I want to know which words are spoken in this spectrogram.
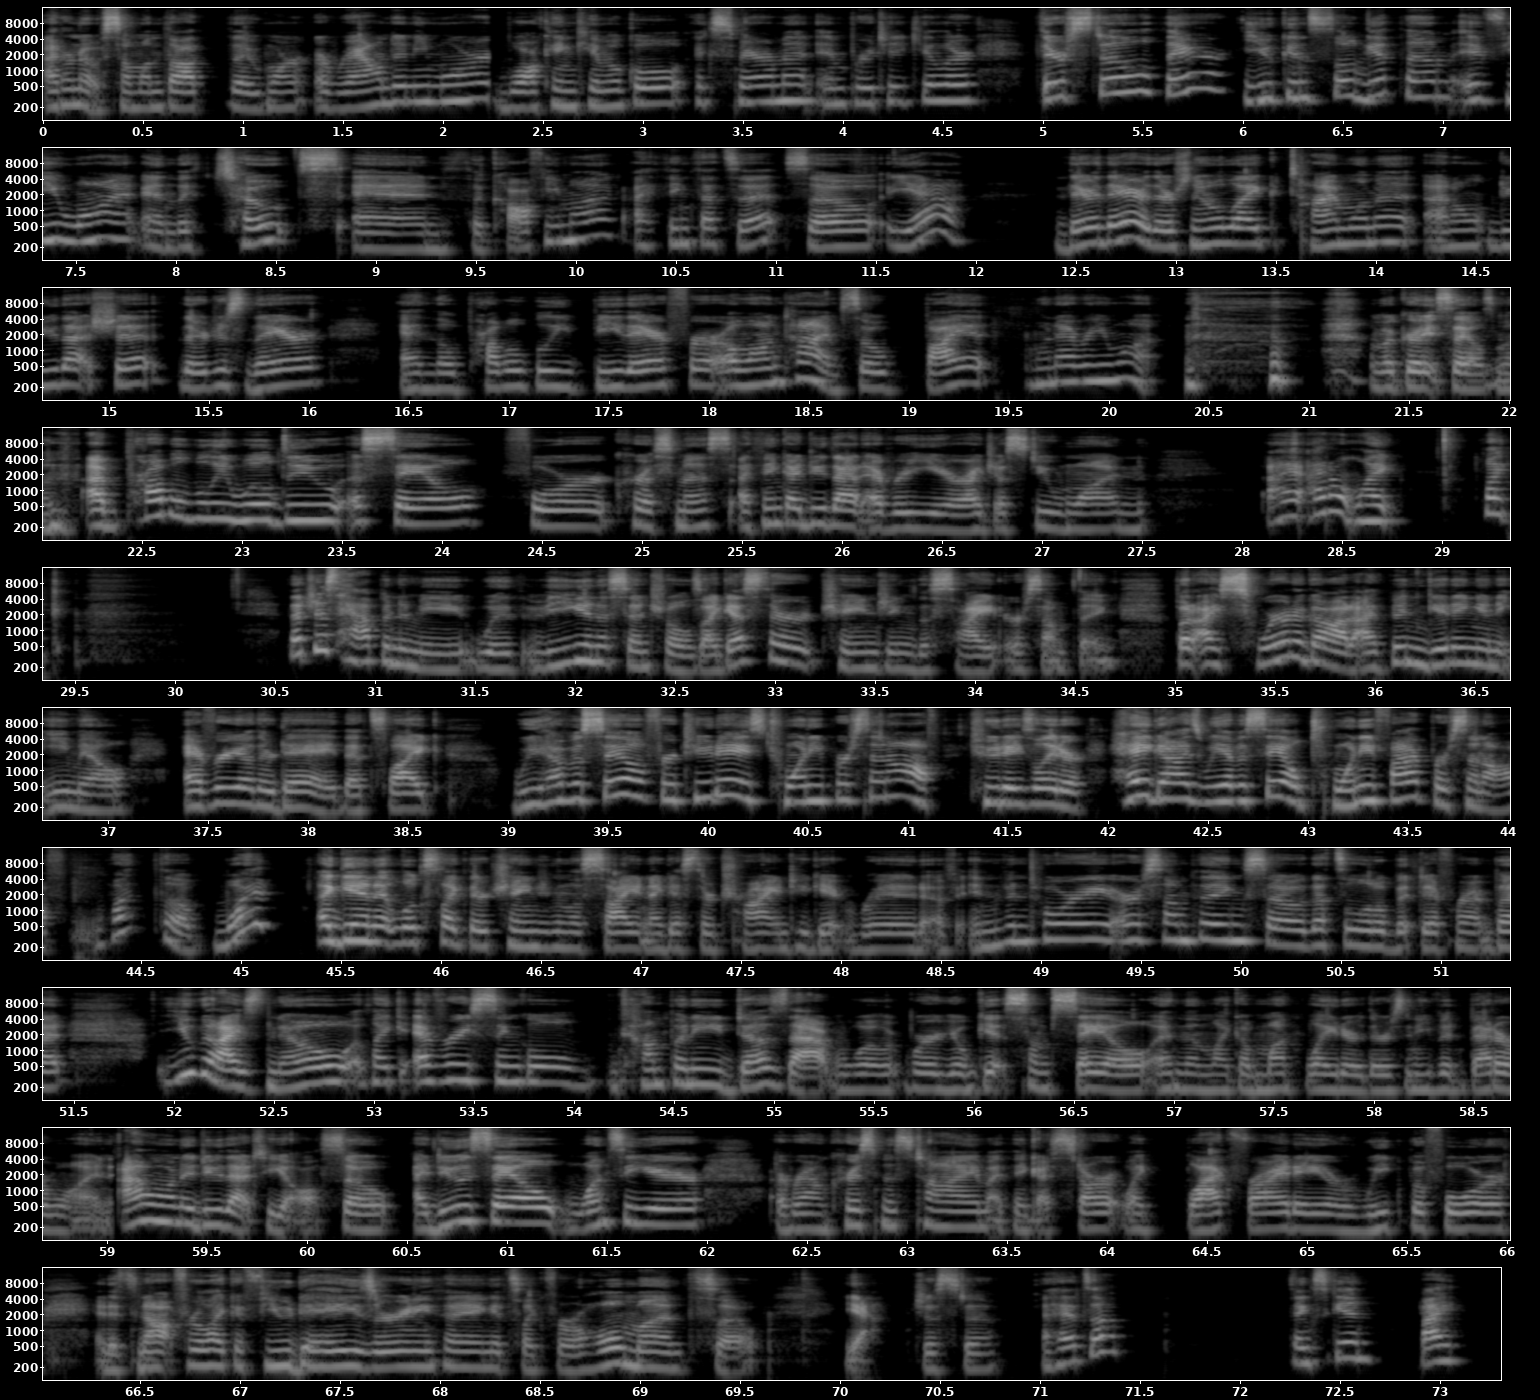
I don't know, someone thought they weren't around anymore. Walking Chemical Experiment in particular, they're still there. You can still get them if you want. And the totes and the coffee mug, I think that's it. So yeah, they're there. There's no like time limit. I don't do that shit. They're just there and they'll probably be there for a long time. So buy it whenever you want. I'm a great salesman. I probably will do a sale for Christmas. I think I do that every year. I just do one. I, I don't like, like, that just happened to me with Vegan Essentials. I guess they're changing the site or something. But I swear to God, I've been getting an email every other day that's like, we have a sale for two days, 20% off. Two days later, hey guys, we have a sale, 25% off. What the? What? Again, it looks like they're changing the site and I guess they're trying to get rid of inventory or something. So that's a little bit different. But you guys know like every single company does that where, you'll get some sale and then like a month later there's an even better one. I want to do that to y'all. So i do a sale once a year around christmas time. I think i start like black friday or week before and it's not for like a few days or anything. It's like for a whole month so yeah just a, a heads up. Thanks again. Bye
